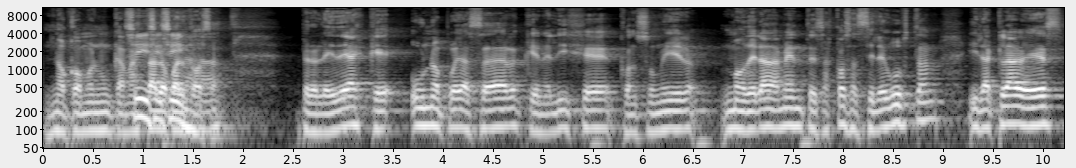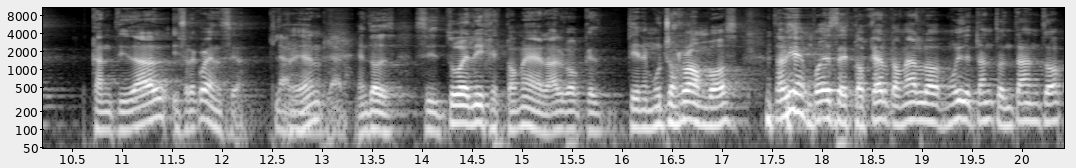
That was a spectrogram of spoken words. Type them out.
no como nunca más tal o cual cosa. Pero la idea es que uno pueda ser quien elige consumir moderadamente esas cosas si le gustan y la clave es cantidad y frecuencia. Claro, claro. Entonces, si tú eliges comer algo que tiene muchos rombos, está bien, puedes escoger comerlo muy de tanto en tanto,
